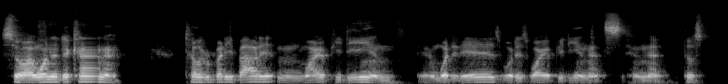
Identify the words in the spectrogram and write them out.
so I wanted to kind of tell everybody about it and YOPD and and what it is, what is YOPD, and that's and that those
